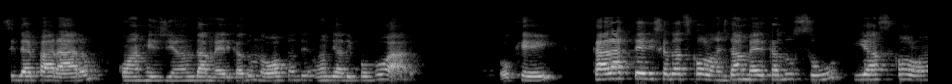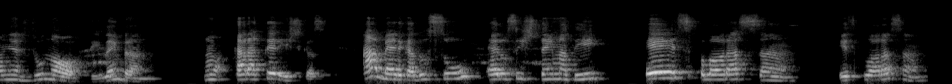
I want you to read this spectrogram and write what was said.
se depararam com a região da América do Norte, onde, onde ali povoaram. Ok? Característica das colônias da América do Sul e as colônias do Norte. Lembrando, características. A América do Sul era o sistema de exploração. Exploração,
